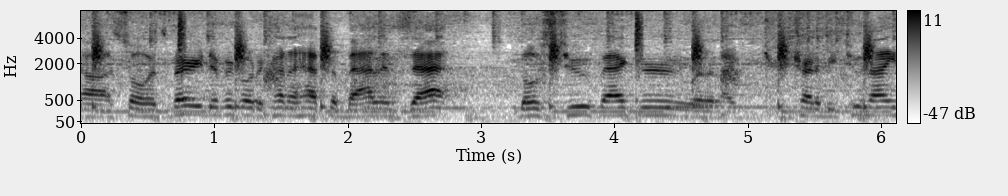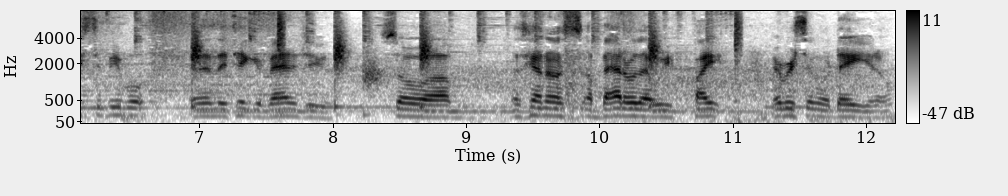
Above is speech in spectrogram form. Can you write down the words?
Uh, so it's very difficult to kind of have to balance that those two factors where like you try to be too nice to people and then they take advantage of you. So um, that's kind of a battle that we fight every single day, you know.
